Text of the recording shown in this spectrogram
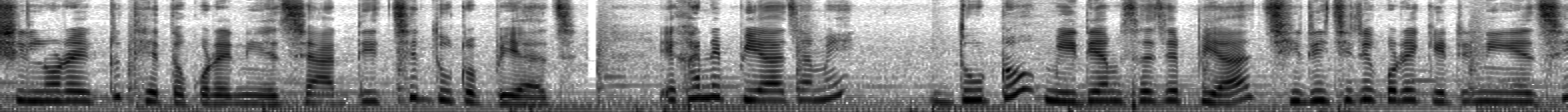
শিলনোড়া একটু থেতো করে নিয়েছি, আর দিচ্ছি দুটো পেঁয়াজ। এখানে পেঁয়াজ আমি দুটো মিডিয়াম সাইজের পেঁয়াজ ছিঁড়ি ছিঁড়ি করে কেটে নিয়েছি।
